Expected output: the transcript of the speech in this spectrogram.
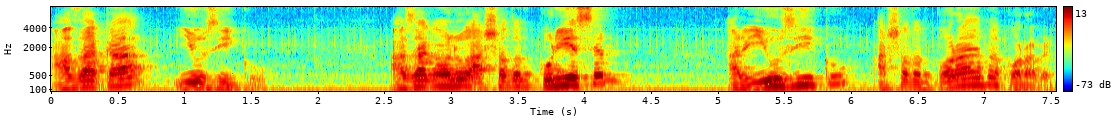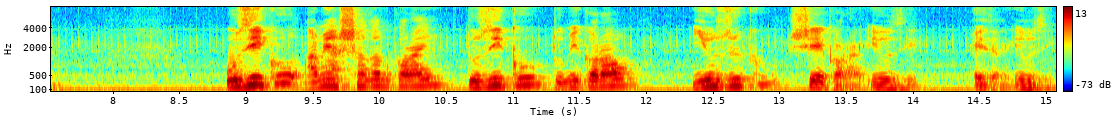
আজাকা ইউজিকু আজাকা হলো আস্বাদন করিয়েছেন আর ইউজিকু আস্বাদন করায় বা করাবেন। উজিকু আমি আস্বাদন করাই তুজিকু তুমি করাও ইউজিকু সে করায় ইউজি এই জায়গায় ইউজিক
